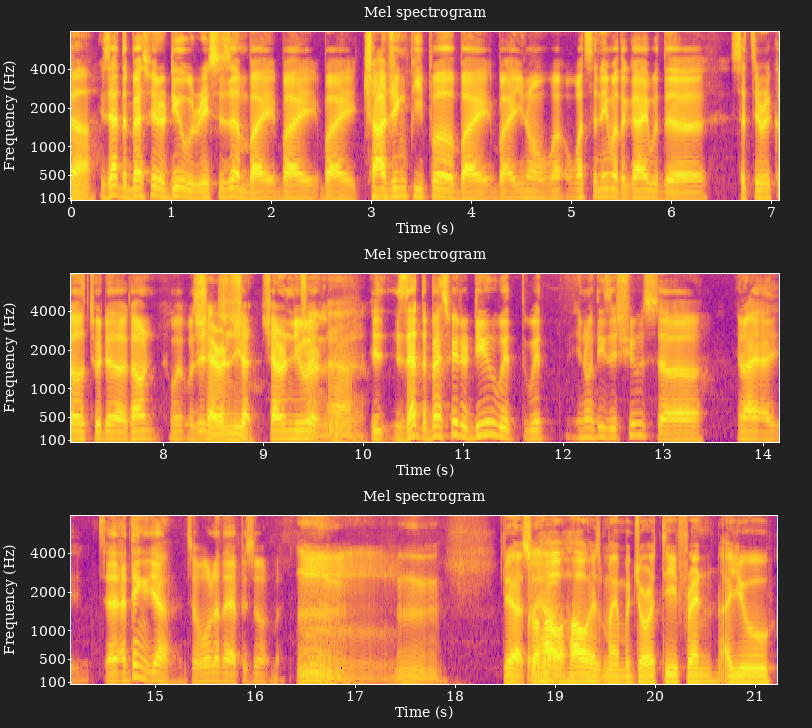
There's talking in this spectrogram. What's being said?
Yeah. Is that the best way to deal with racism by by by charging people by by you know what, what's the name of the guy with the satirical Twitter account? Wa- Was it Sharon Liu. Sha- Sharon Liu. Sharon Liu, Yeah. yeah. Is, is that the best way to deal with with you know these issues? Uh, you know, I, I I think yeah, it's a whole other episode. But Mm. Yeah. So But how yeah. how has my majority friend? Are you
